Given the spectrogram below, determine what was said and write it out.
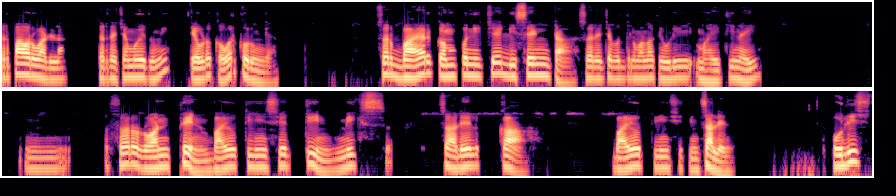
तर पावर वाढला. तर त्याच्यामुळे तुम्ही तेवढं कवर करून घ्या. सर बायर कंपनीचे लिसेंटा सर याच्याबद्दल मला तेवढी माहिती नाही. सर रॉनफेन बायो तीनशे तीन मिक्स चालेल का? बायो तीनशे तीन चालेल. पोलीस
